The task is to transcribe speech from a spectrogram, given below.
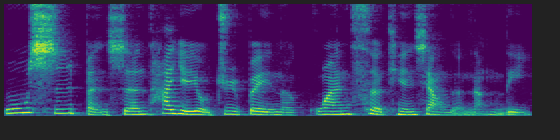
巫师本身他也有具备呢观测天象的能力。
